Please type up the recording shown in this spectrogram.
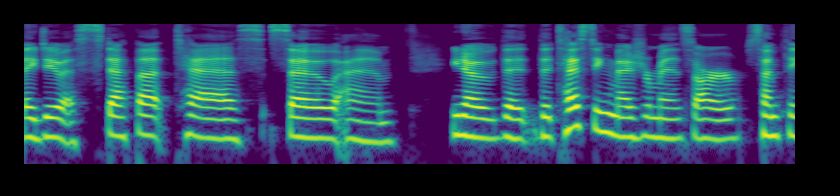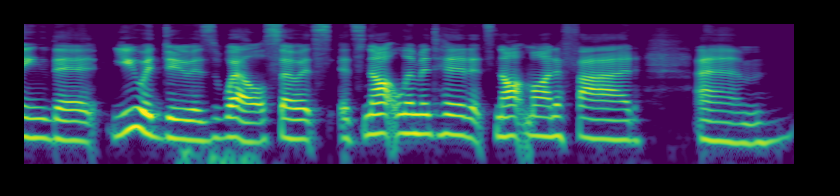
They do a step-up test. So um, you know the the testing measurements are something that you would do as well. So it's it's not limited. It's not modified. Um,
